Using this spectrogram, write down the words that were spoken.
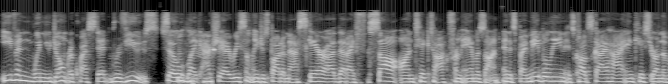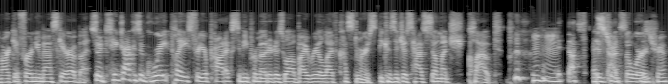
even when you don't request it, reviews. So, mm-hmm. like, actually, I recently just bought a mascara that I f- saw on TikTok from Amazon, and it's by Maybelline. It's called Sky High, in case you're on the market for a new mascara. But so, TikTok is a great place for your products to be promoted as well by real life customers because it just has so much clout. Mm-hmm. that's that's, that's the word. That's true.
